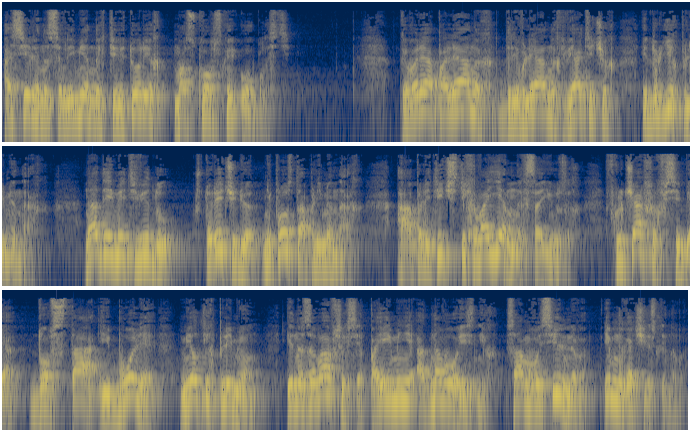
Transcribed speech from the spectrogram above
осели на современных территориях Московской области. Говоря о полянах, древлянах, вятичах и других племенах, надо иметь в виду, что речь идет не просто о племенах, а о политических и военных союзах, включавших в себя до ста и более мелких племен и называвшихся по имени одного из них, самого сильного и многочисленного.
